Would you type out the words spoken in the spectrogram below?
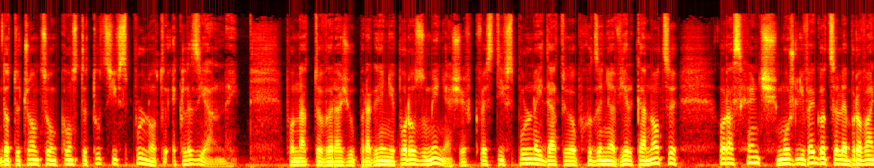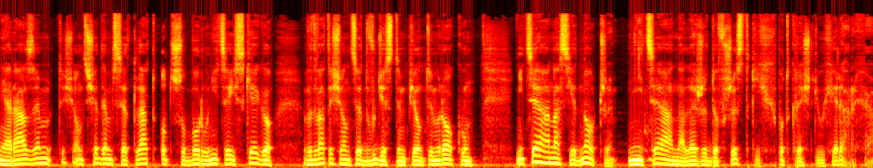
dotyczącą konstytucji wspólnoty eklezjalnej. Ponadto wyraził pragnienie porozumienia się w kwestii wspólnej daty obchodzenia Wielkanocy oraz chęć możliwego celebrowania razem 1700 lat od Soboru Nicejskiego w 2025 roku. Nicea nas jednoczy, Nicea należy do wszystkich, podkreślił hierarcha.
